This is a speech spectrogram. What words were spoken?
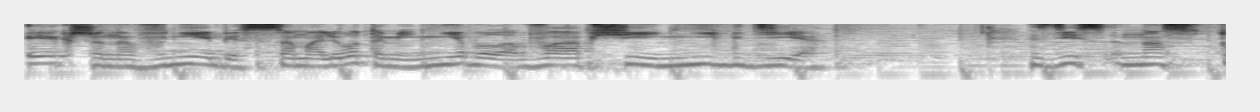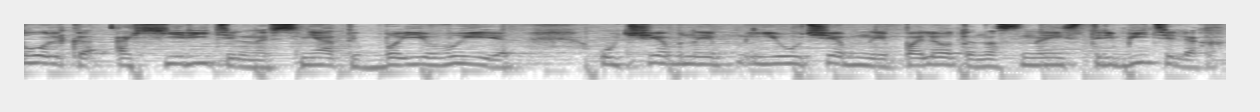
экшена в небе с самолетами не было вообще нигде. Здесь настолько охерительно сняты боевые учебные и учебные полеты на, на истребителях,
